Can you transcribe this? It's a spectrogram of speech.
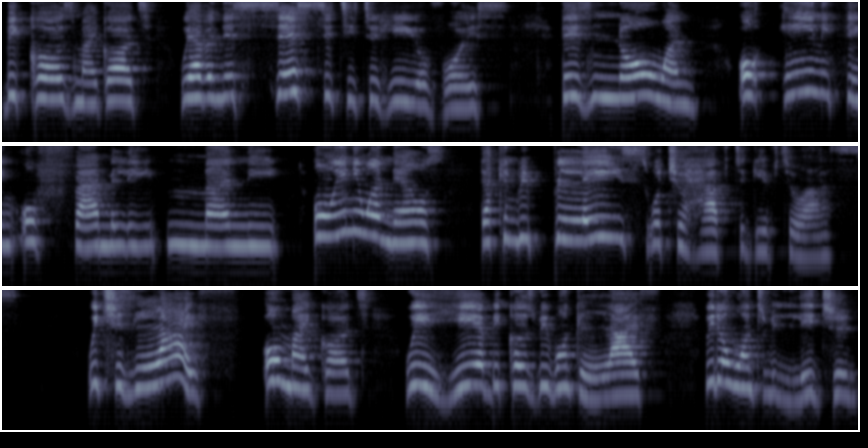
Because, my God, we have a necessity to hear your voice. There's no one or anything or family, money, or anyone else that can replace what you have to give to us, which is life. Oh my God, we're here because we want life. We don't want religion.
